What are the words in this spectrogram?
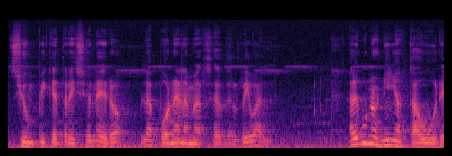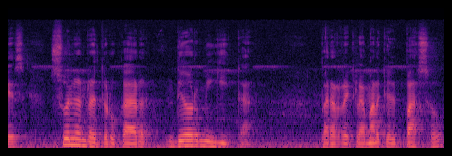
si un pique traicionero la pone a la merced del rival. Algunos niños taúres suelen retrucar de hormiguita para reclamar que el paso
